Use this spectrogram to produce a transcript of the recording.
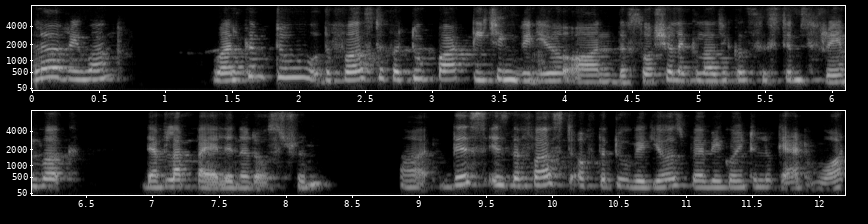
Hello, everyone. Welcome to the first of a two-part teaching video on the social ecological systems framework developed by Elinor Ostrom. Uh, this is the first of the two videos where we're going to look at what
